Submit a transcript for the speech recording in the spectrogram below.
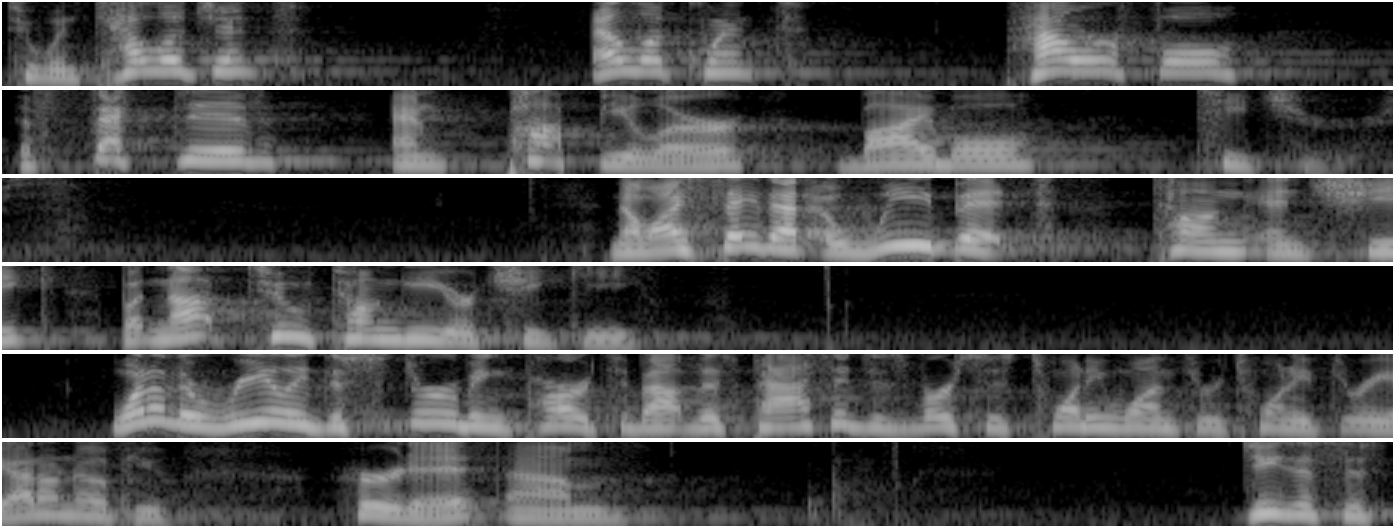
to intelligent, eloquent, powerful, effective, and popular Bible teachers. Now, I say that a wee bit tongue in cheek, but not too tonguey or cheeky. One of the really disturbing parts about this passage is verses 21 through 23. I don't know if you heard it. Um, Jesus is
